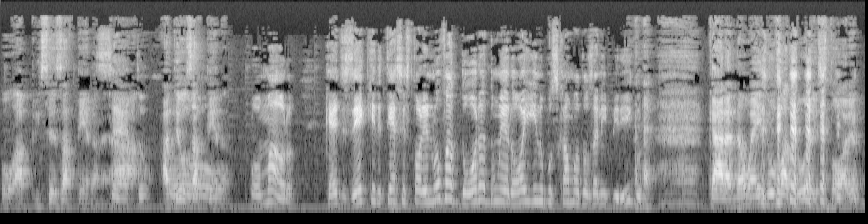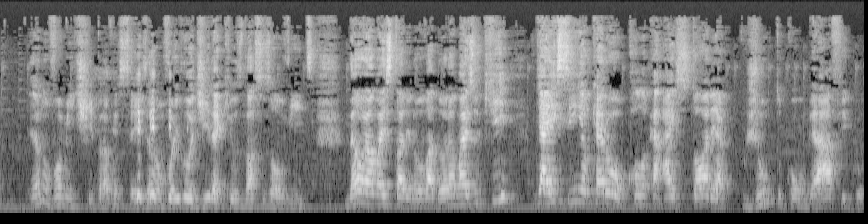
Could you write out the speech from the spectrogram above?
o, a princesa Atena, né? Certo. A, a deusa Ô- Atena. Ô, Mauro, quer dizer que ele tem essa história inovadora de um herói indo buscar uma donzela em perigo? Cara, não é inovadora a história. Eu não vou mentir pra vocês, eu não vou iludir aqui os nossos ouvintes. Não é uma história inovadora, mas o que. E aí sim eu quero colocar a história junto com o gráfico,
